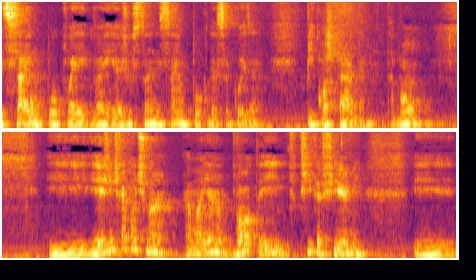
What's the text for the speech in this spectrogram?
sai um pouco, vai, vai ajustando e sai um pouco dessa coisa picotada, tá bom? E, e a gente vai continuar. Amanhã volta aí, fica firme e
